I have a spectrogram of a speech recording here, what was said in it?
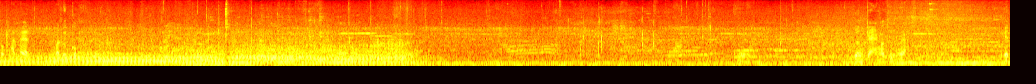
กบผัดเผ็ดปลาดุกกบ เครื่องแกงก็ถึงเลยอะเผ็ด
